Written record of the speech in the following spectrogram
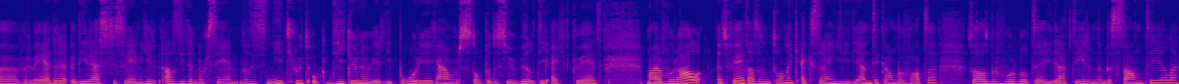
uh, verwijderen. Die restjesreiniger, als die er nog zijn, dat is niet goed. Ook die kunnen weer die poriën gaan verstoppen, dus je wilt die echt kwijt. Maar vooral het feit dat een tonic extra ingrediënten kan bevatten, zoals bijvoorbeeld hydraterende bestanddelen,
